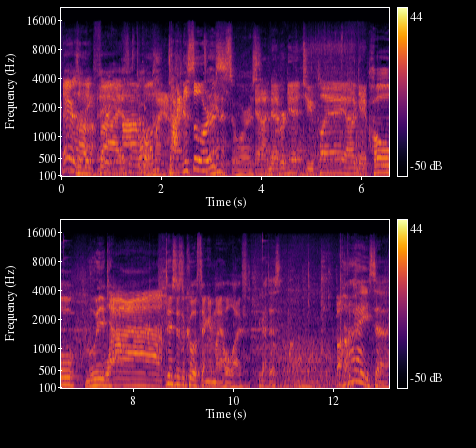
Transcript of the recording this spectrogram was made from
there's a big Ah, five. it is. Oh. Dinosaurs. Dinosaurs. And I never get to play a game. Holy cow. Wow. This is the coolest thing in my whole life. You got this? Bonk. Nice. Uh,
